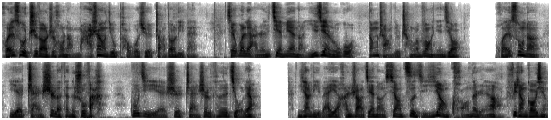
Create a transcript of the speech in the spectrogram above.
怀素知道之后呢，马上就跑过去找到李白，结果俩人见面呢，一见如故，当场就成了忘年交。怀素呢也展示了他的书法，估计也是展示了他的酒量。你像李白也很少见到像自己一样狂的人啊，非常高兴。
